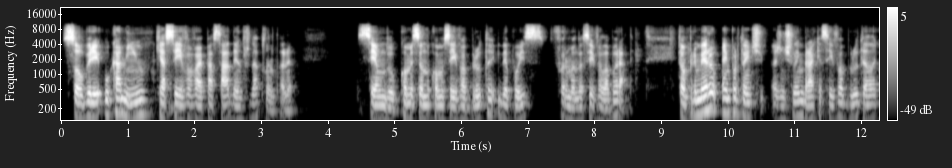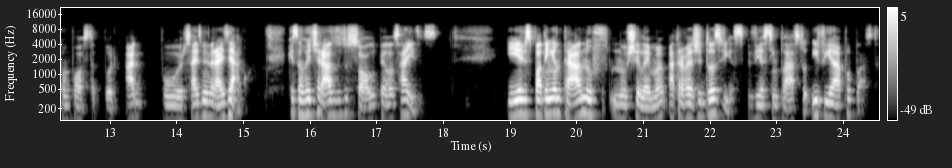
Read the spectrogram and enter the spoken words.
sobre o caminho que a seiva vai passar dentro da planta, né? sendo começando como seiva bruta e depois formando a seiva elaborada. Então, primeiro é importante a gente lembrar que a seiva bruta ela é composta por, por sais minerais e água, que são retirados do solo pelas raízes. E eles podem entrar no, no xilema através de duas vias, via simplasto e via apoplasto.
